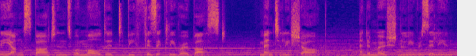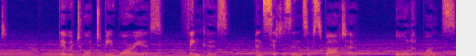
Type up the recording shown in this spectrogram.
the young Spartans were molded to be physically robust, mentally sharp, and emotionally resilient. They were taught to be warriors, thinkers, and citizens of Sparta, all at once.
